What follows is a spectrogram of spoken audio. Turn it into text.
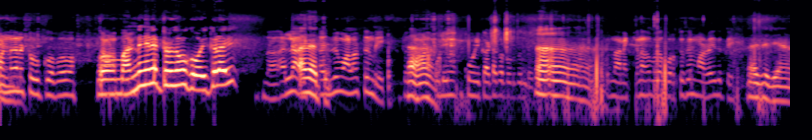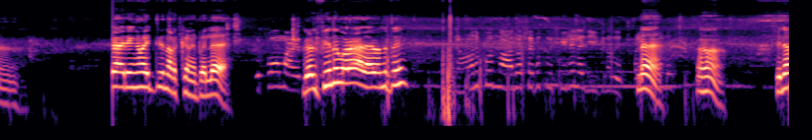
മണ്ണ് ഇങ്ങനെ ഇട്ട് കൊടുക്കും. അപ്പൊ ഇട്ട് കോഴിക്കളെ അല്ല ചാണപ്പൊടിയും കോഴിക്കാട്ടൊക്കെ ഇട്ട് കുറച്ച് ദിവസം മഴ ചെയ്തിട്ടേ ആ കാര്യങ്ങളായിട്ട് നടക്കണ ഇപ്പം അല്ലേ ഇപ്പൊ മഴ ഗൾഫിൽ നിന്ന് കുറേ കാലായി വന്നിട്ട്? ഏ ആ. പിന്നെ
